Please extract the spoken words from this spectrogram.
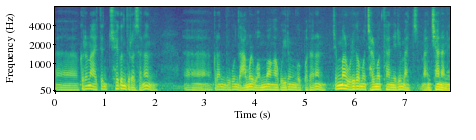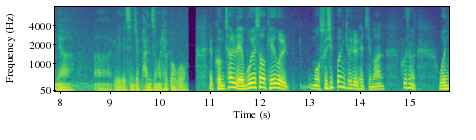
어, 그러나 하여튼 최근 들어서는 어, 그런 누구 남을 원망하고 이러는 것보다는 정말 우리가 뭐 잘못한 일이 많지, 많지 않았느냐 어, 이거에 대해서 이제 반성을 해보고 검찰 내부에서 개혁을 뭐 수십 번 결의를 했지만 그것은 원,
